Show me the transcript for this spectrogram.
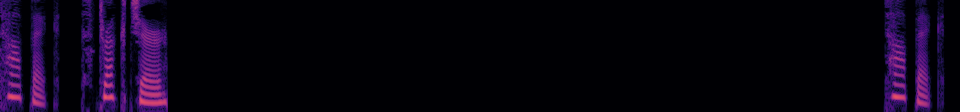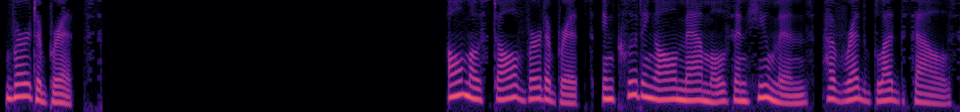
Topic: Structure. Topic: Vertebrates. Almost all vertebrates, including all mammals and humans, have red blood cells.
